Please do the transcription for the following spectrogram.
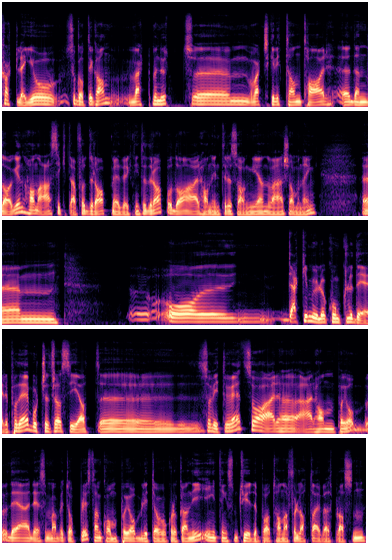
kartlegger jo så godt de kan hvert minutt og hvert skritt han tar denne dagen. Han er sikta for drap, medvirkning til drap, og da er han interessant i enhver sammenheng. Og det er ikke mulig å konkludere på det, bortsett fra å si at uh, så vidt vi vet, så er, er, han på jobb. Det er det som er blitt opplyst. Han kom på jobb litt over klokka ni. Ingenting som tyder på at han har forlatt arbeidsplassen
